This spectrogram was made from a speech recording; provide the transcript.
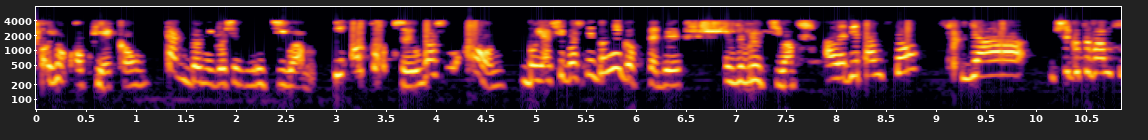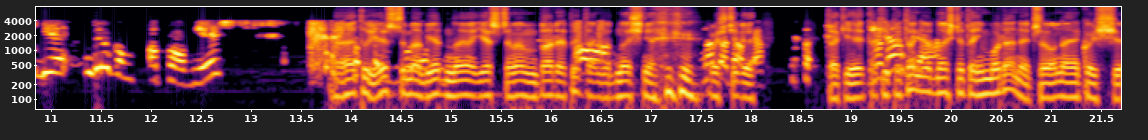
twoją opieką. Tak do niego się zwróciłam. I otoczył właśnie on, bo ja się właśnie do niego wtedy zwróciłam. Ale wie pan co? Ja przygotowałam sobie drugą opowieść. A tu jeszcze mam jedno, jeszcze mam parę pytań O! odnośnie No to właściwie dobra. Takie, takie dobra. pytanie odnośnie tej moreny. Czy ona jakoś, e,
